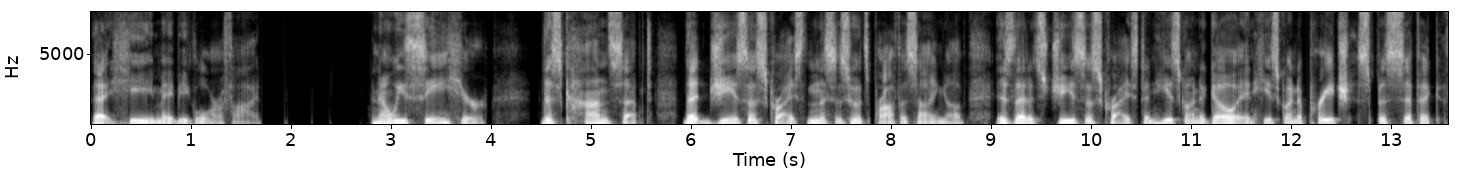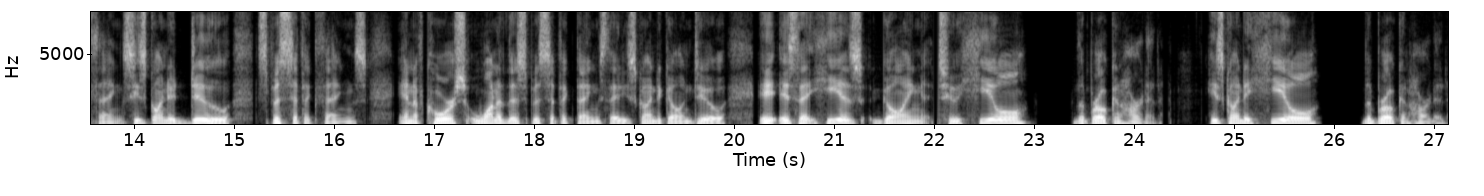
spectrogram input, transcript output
that he may be glorified. Now we see here this concept that Jesus Christ, and this is who it's prophesying of, is that it's Jesus Christ, and he's going to go and he's going to preach specific things. He's going to do specific things. And of course, one of the specific things that he's going to go and do is that he is going to heal the brokenhearted. He's going to heal the brokenhearted.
